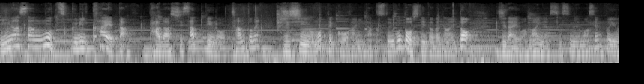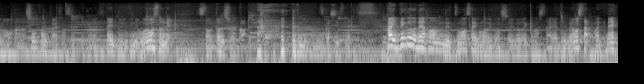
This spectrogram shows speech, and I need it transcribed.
皆さんの作り変えた正しさっていうのをちゃんとね自信を持って後輩に託すということをしていただかないと時代は前には進めませんというようなお話を今回させていただきたいというふうに思いましたので伝わったでしょうか難しいですね。はい。ということで本日も最後までご視聴いただきましてありがとうございました。こうやってね、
